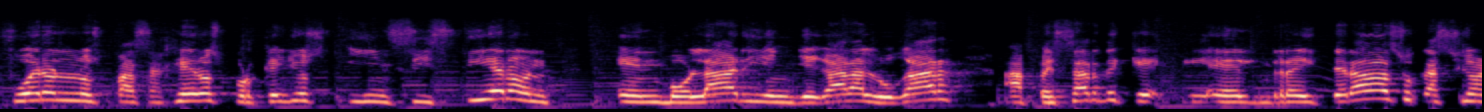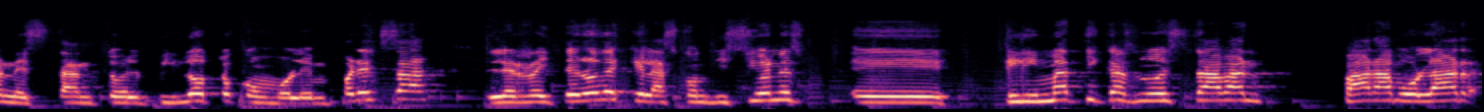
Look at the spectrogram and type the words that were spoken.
fueron los pasajeros porque ellos insistieron en volar y en llegar al lugar, a pesar de que en reiteradas ocasiones, tanto el piloto como la empresa le reiteró de que las condiciones eh, climáticas no estaban para volar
